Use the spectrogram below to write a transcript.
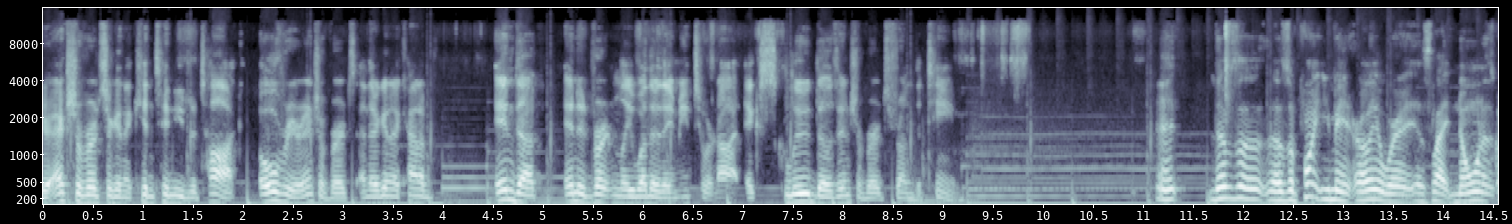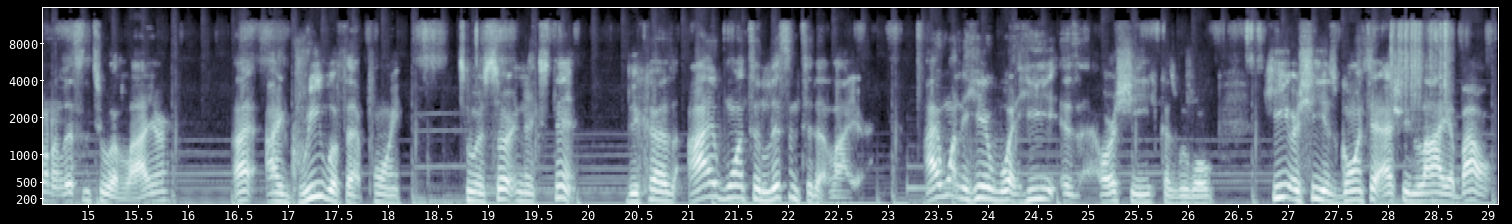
your extroverts are going to continue to talk over your introverts and they're going to kind of end up inadvertently, whether they mean to or not, exclude those introverts from the team. And there's a there's a point you made earlier where it's like no one is going to listen to a liar. I I agree with that point to a certain extent because I want to listen to that liar. I want to hear what he is or she because we woke he or she is going to actually lie about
